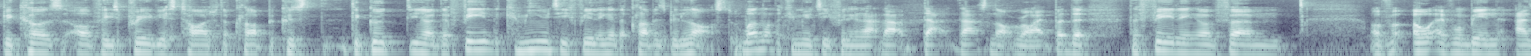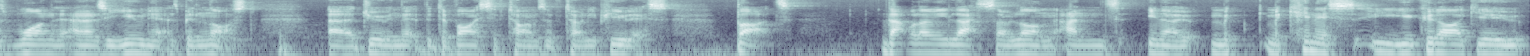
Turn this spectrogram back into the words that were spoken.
because of his previous ties with the club. Because the good, you know, the feel, the community feeling at the club has been lost. Well, not the community feeling that that that that's not right, but the the feeling of. Um, of oh, everyone being as one and as a unit has been lost uh, during the, the, divisive times of Tony Pulis. But that will only last so long. And, you know, McInnes, you could argue,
